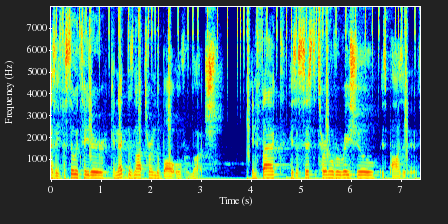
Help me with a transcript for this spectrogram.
As a facilitator, Knecht does not turn the ball over much. In fact, his assist to turnover ratio is positive.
